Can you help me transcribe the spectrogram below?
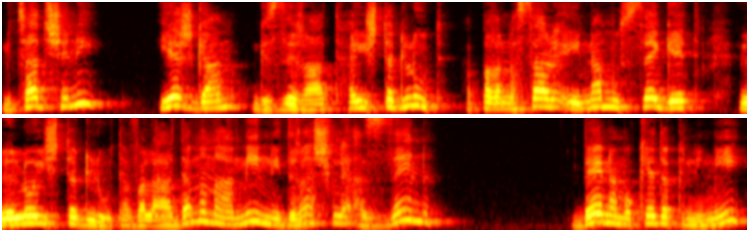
מצד שני יש גם גזירת ההשתדלות. הפרנסה אינה מושגת ללא השתדלות, אבל האדם המאמין נדרש לאזן בין המוקד הפנימי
